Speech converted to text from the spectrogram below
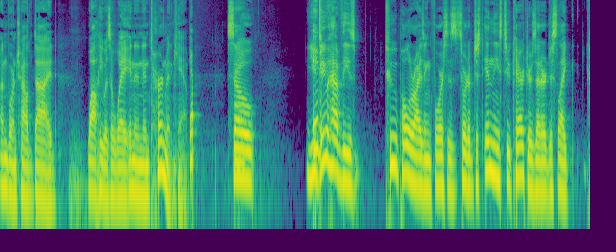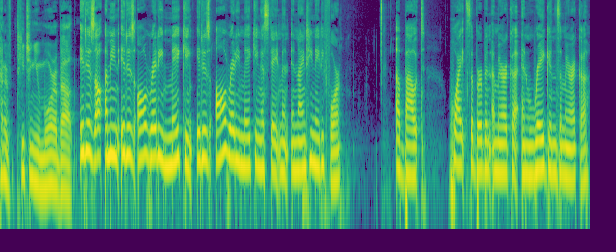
unborn child died while he was away in an internment camp. yep. So you It- do have these two polarizing forces sort of just in these two characters that are just like kind of teaching you more about it is i mean it is already making it is already making a statement in 1984 about white suburban america and reagan's america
